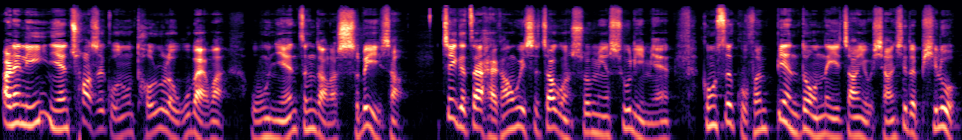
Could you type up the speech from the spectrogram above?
二零零一年，创始股东投入了五百万，五年增长了十倍以上。这个在海康卫视招股说明书里面，公司股份变动那一章有详细的披露。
